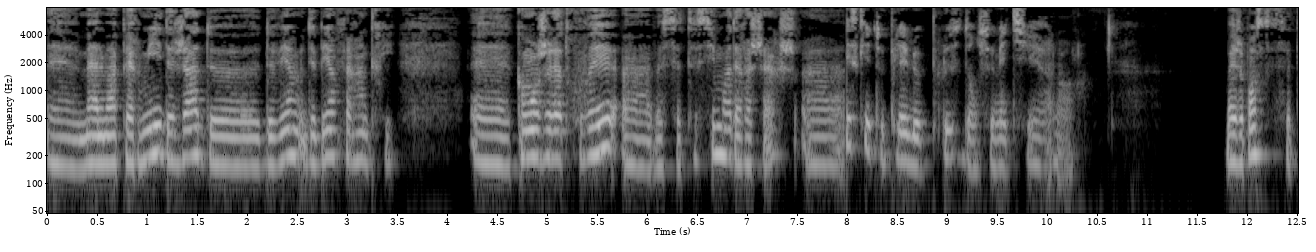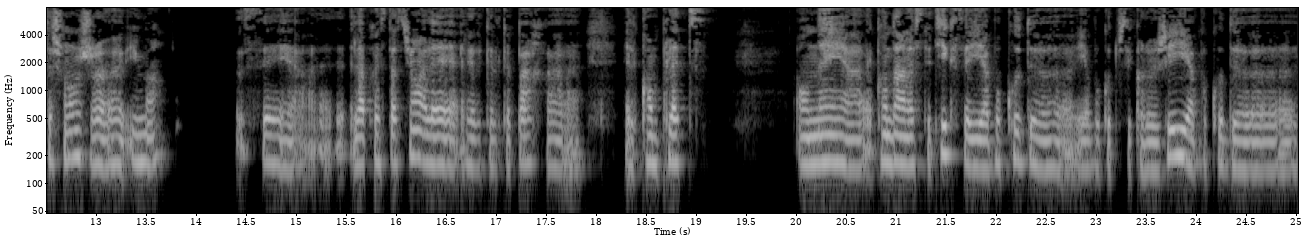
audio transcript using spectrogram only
euh, mais elle m'a permis déjà de, de, bien, de bien faire un tri. Euh, comment je l'ai trouvée? Euh, ben, C'était six mois de recherche. Euh. Qu'est-ce qui te plaît le plus dans ce métier alors? Ben, Je pense que c'est cet échange humain. C'est la prestation, elle est, elle est quelque part, elle complète on est euh, quand dans l'esthétique, il y a beaucoup de il y a beaucoup de psychologie, il y a beaucoup de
